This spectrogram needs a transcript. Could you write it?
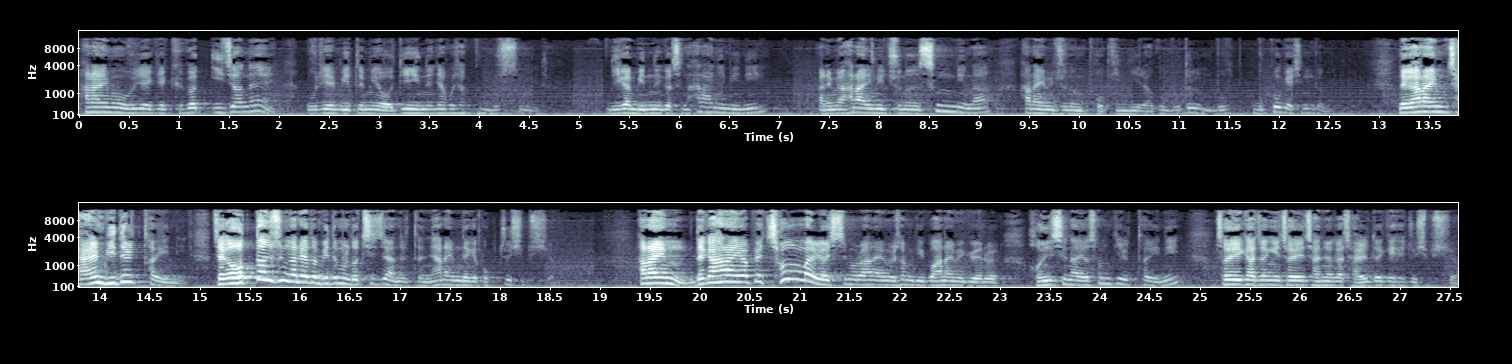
하나님은 우리에게 그것 이전에 우리의 믿음이 어디에 있느냐고 자꾸 묻습니다. 네가 믿는 것은 하나님이니 아니면 하나님이 주는 승리나 하나님이 주는 복이니라고 묻고 계신 겁니다. 내가 하나님 잘 믿을 터이니 제가 어떤 순간에도 믿음을 놓치지 않을 터니 하나님 내게 복 주십시오. 하나님 내가 하나님 앞에 정말 열심으로 하나님을 섬기고 하나님의 교회를 헌신하여 섬길 터이니 저희 가정이 저희 자녀가 잘 되게 해 주십시오.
